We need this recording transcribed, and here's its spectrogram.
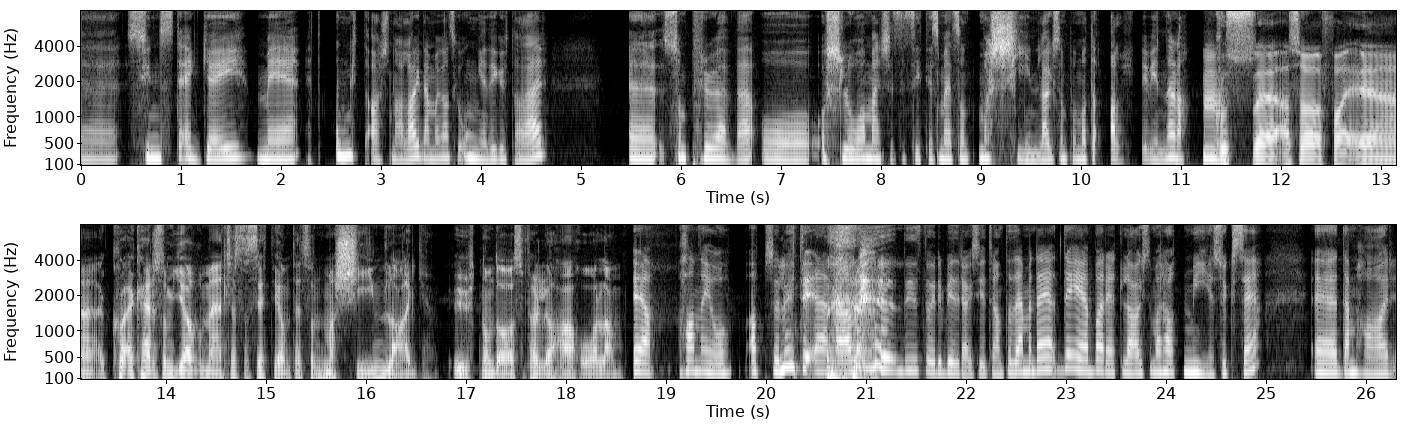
uh, syns det er gøy med et ungt Arsenal-lag. De er ganske unge, de gutta der. Uh, som prøver å, å slå Manchester City som er et sånt maskinlag som på en måte alltid vinner. da Hvordan, uh, altså, for, uh, hva er det som gjør Manchester City om til et sånt maskinlag, utenom da selvfølgelig å ha Haaland? Ja, han er jo absolutt en av de store bidragsyterne til det. Men det, det er bare et lag som har hatt mye suksess. Eh, De har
